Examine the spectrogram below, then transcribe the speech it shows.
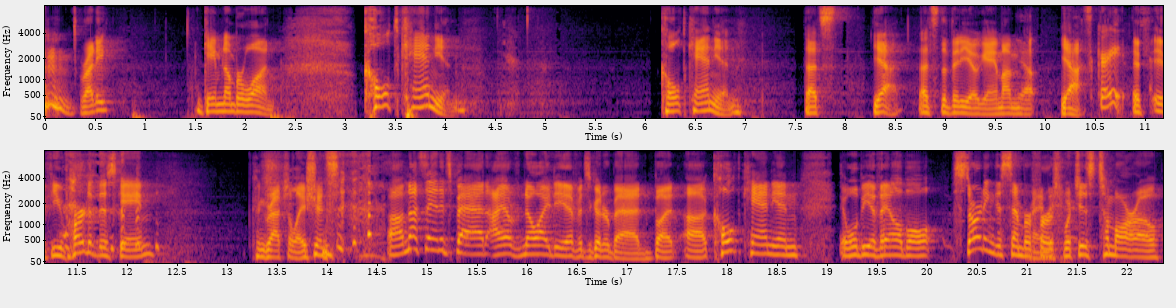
Ready? Game number 1. Colt Canyon. Colt Canyon. That's yeah, that's the video game. I'm Yep. Yeah, It's great. If if you've heard of this game, congratulations. Uh, I'm not saying it's bad. I have no idea if it's good or bad, but uh, Colt Canyon it will be available starting December 1st, which is tomorrow,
